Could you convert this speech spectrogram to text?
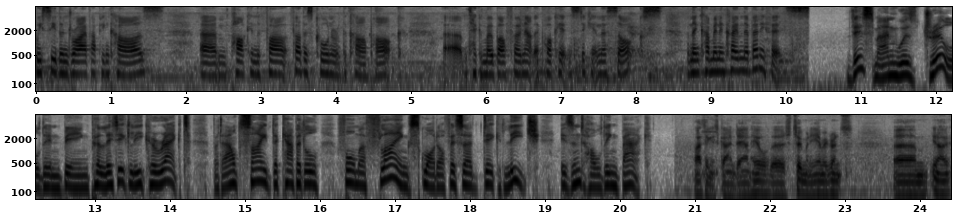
we see them drive up in cars um, park in the far, farthest corner of the car park, um, take a mobile phone out their pocket and stick it in their socks, and then come in and claim their benefits. This man was drilled in being politically correct, but outside the capital, former flying squad officer Dick Leach isn't holding back. I think it's going downhill. There's too many immigrants. Um, you know,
